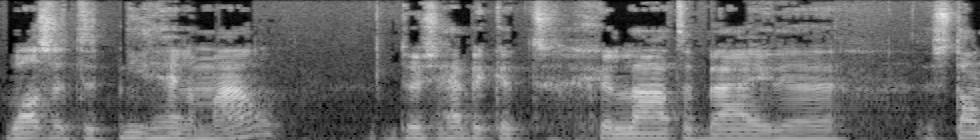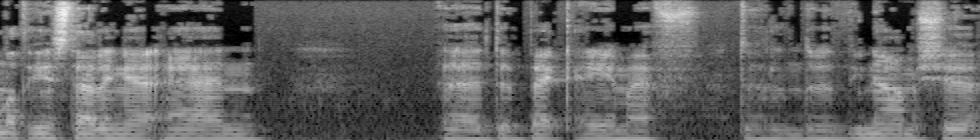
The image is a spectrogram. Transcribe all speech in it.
was het het niet helemaal. Dus heb ik het gelaten bij de standaard instellingen en uh, de back EMF, de, de, dynamische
